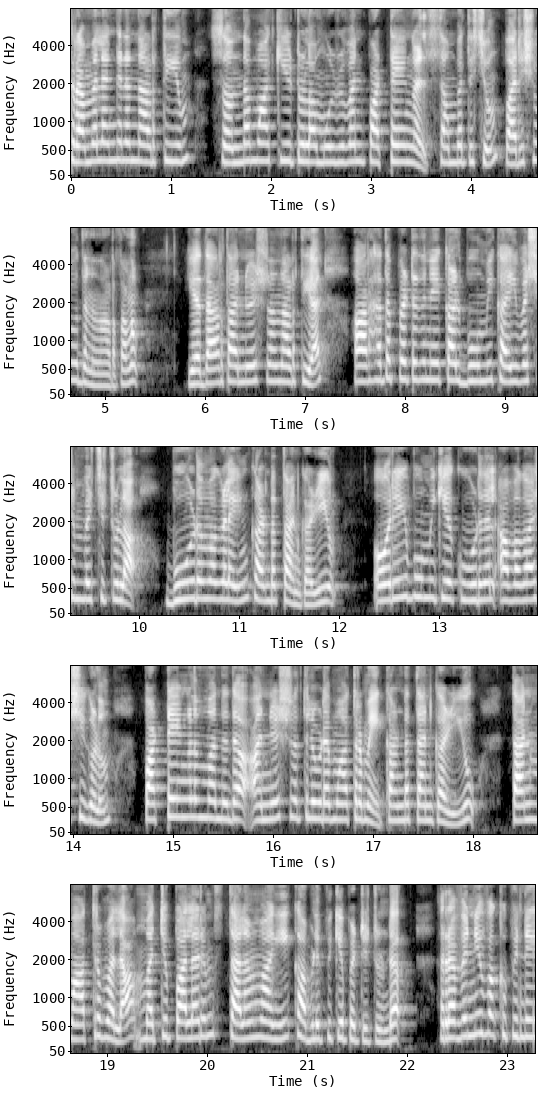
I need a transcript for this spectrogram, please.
ക്രമലംഘനം നടത്തിയും സ്വന്തമാക്കിയിട്ടുള്ള മുഴുവൻ പട്ടയങ്ങൾ സംബന്ധിച്ചും പരിശോധന നടത്തണം. യഥാർത്ഥ അന്വേഷണം നടത്തിയാൽ അർഹതപ്പെട്ടതിനേക്കാൾ ഭൂമി കൈവശം വെച്ചിട്ടുള്ള ഭൂവുടമകളെയും കണ്ടെത്താൻ കഴിയും. ഒരേ ഭൂമിക്ക് കൂടുതൽ അവകാശികളും പട്ടയങ്ങളും വന്നത് അന്വേഷണത്തിലൂടെ മാത്രമേ കണ്ടെത്താൻ കഴിയൂ. താൻ മാത്രമല്ല മറ്റു പലരും സ്ഥലം വാങ്ങി കബളിപ്പിക്കപ്പെട്ടിട്ടുണ്ട്. റവന്യൂ വകുപ്പിന്റെ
